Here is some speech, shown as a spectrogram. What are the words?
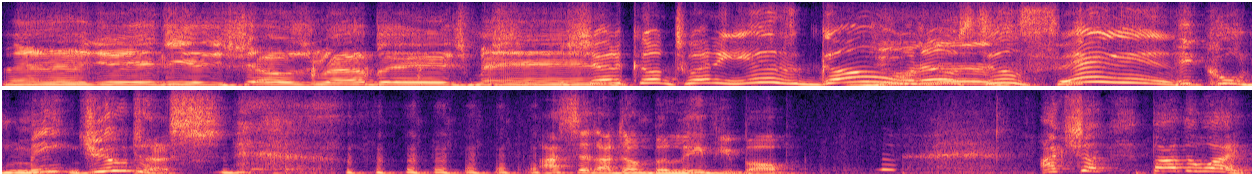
uh, the show's rubbish, man. You should have come 20 years ago when I was still singing. He called me Judas. I said, I don't believe you, Bob. Actually, by the way,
